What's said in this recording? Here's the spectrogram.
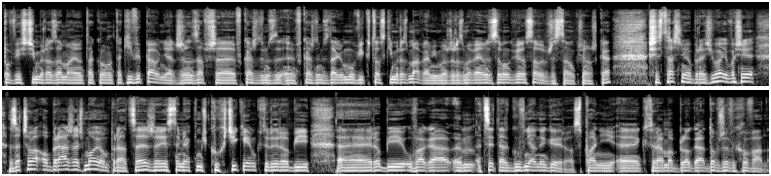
powieści mroza mają taką, taki wypełniacz, że on zawsze w każdym, w każdym zdaniu mówi, kto z kim rozmawia, mimo że rozmawiają ze sobą dwie osoby przez całą książkę. Się strasznie obraziła i właśnie zaczęła obrażać moją pracę, że jestem jakimś kuchcikiem, który robi, e, robi uwaga, cytat, gówniany gyros. Pani, która ma bloga Dobrze Wychowana.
